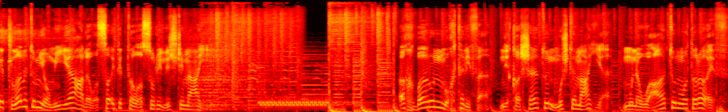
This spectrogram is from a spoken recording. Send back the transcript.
إطلالة يومية على وسائل التواصل الاجتماعي. أخبار مختلفة نقاشات مجتمعية منوعات وطرائف.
